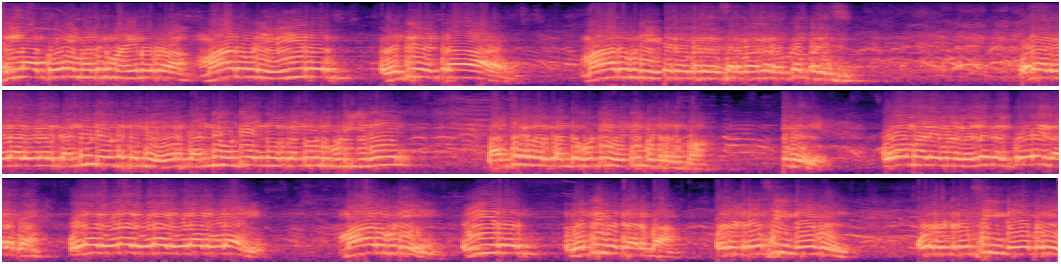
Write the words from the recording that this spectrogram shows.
எல்லா கோயில் மட்டுக்கும் ஐநூறு ரூபா. மாறுபடி வீரர் வெற்றி பெற்றார். மாறுபடி சார்பாக ரொக்கம் பரிசு. ஒரு ஆள் ஒரு ஆள் ஒரு ஆள் கண்டுபிடி விட்டு ஒரு கண்டுகுட்டி இன்னொரு கண்டுகுட்டி பிடிக்குது. பச்சை கலர் கண்டுகுட்டி வெற்றி பெற்றிருப்பான் கோமாளியம்மன் வெள்ளக்கல் கோயில் கலப்பா. ஒரு ஆள் ஒரு ஆள் ஒரு ஆள் ஒரு ஆள் ஒரு ஆள். மாறுபடி வீரர் வெற்றி பெற்றாருப்பா. ஒரு டிரெஸ்ஸிங் டேபிள் ஒரு டிரெஸ்ஸிங் டேபிள்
